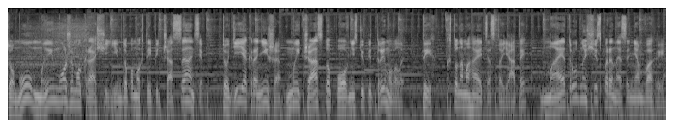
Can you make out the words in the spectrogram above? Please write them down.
Тому ми можемо краще їм допомогти під час сеансів, тоді як раніше ми часто повністю підтримували тих, хто намагається стояти, має труднощі з перенесенням ваги,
